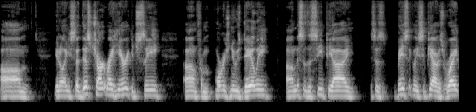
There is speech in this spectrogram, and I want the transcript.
Um, you know, like you said, this chart right here, you can see um, from Mortgage News Daily. Um, this is the CPI. This is basically CPI was right.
